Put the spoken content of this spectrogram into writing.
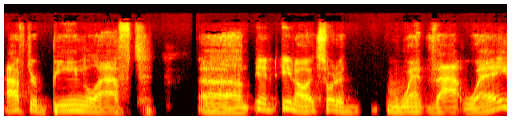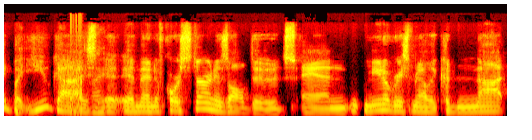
after Bean left, um, it you know it sort of went that way. But you guys, Right. and then of course Stern is all dudes, and Nino Grismanelli could not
